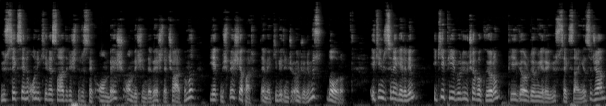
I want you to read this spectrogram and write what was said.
180'i 12 ile sadeleştirirsek 15. 15'in de 5 ile çarpımı 75 yapar. Demek ki birinci öncülümüz doğru. İkincisine gelelim. 2 pi bölü 3'e bakıyorum. Pi gördüğüm yere 180 yazacağım.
